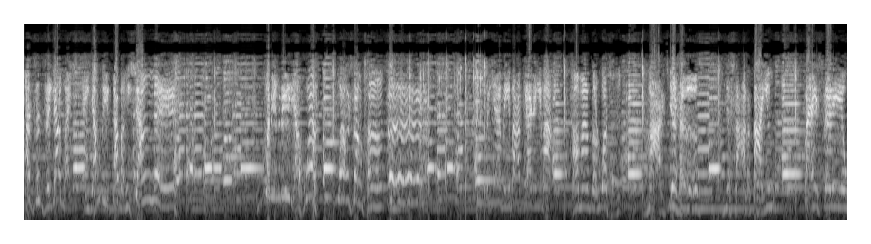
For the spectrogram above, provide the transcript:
他只只眼外，养的嘎嘣响哎，无名的烈火往上冲，也没把别人骂，他们子罗通骂了几声，你杀了大营，三十六。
